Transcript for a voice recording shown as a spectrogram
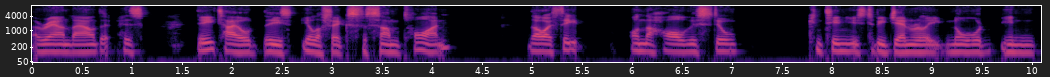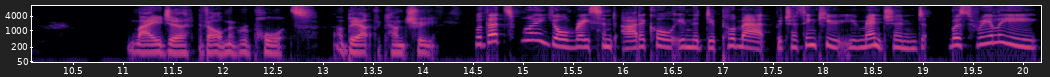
around now that has detailed these ill effects for some time, though I think on the whole this still continues to be generally ignored in major development reports about the country. Well, that's why your recent article in The Diplomat, which I think you, you mentioned, was really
